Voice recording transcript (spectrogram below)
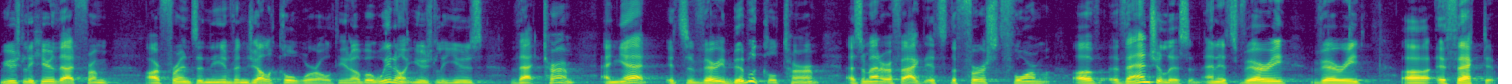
we usually hear that from our friends in the evangelical world, you know, but we don't usually use that term. And yet, it's a very biblical term. As a matter of fact, it's the first form of evangelism, and it's very, very uh, effective.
